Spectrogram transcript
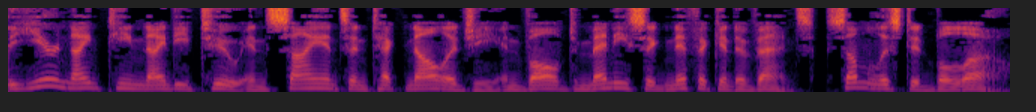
The year 1992 in science and technology involved many significant events, some listed below.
